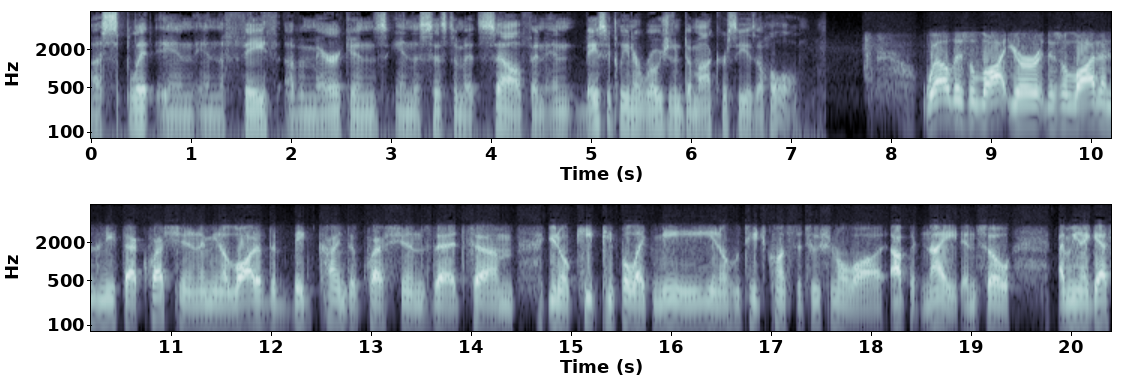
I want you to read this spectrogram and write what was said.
a split in in the faith of Americans in the system itself, and and basically an erosion of democracy as a whole. Well, there's a lot. You're, there's a lot underneath that question. I mean, a lot of the big kinds of questions that um, you know keep people like me, you know, who teach constitutional law, up at night. And so, I mean, I guess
